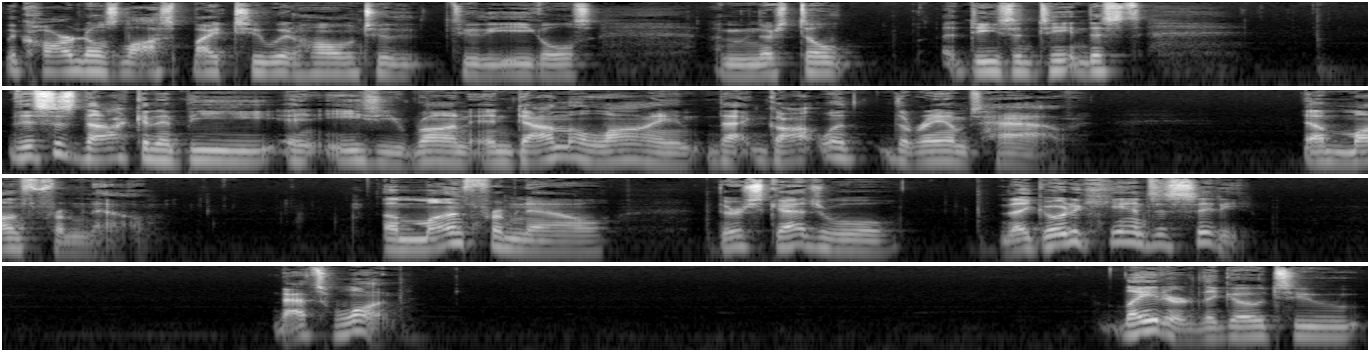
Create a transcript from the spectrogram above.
the Cardinals lost by two at home to to the Eagles. I mean they're still a decent team. This this is not going to be an easy run. And down the line, that gauntlet the Rams have a month from now, a month from now, their schedule they go to Kansas City. That's one. Later, they go to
